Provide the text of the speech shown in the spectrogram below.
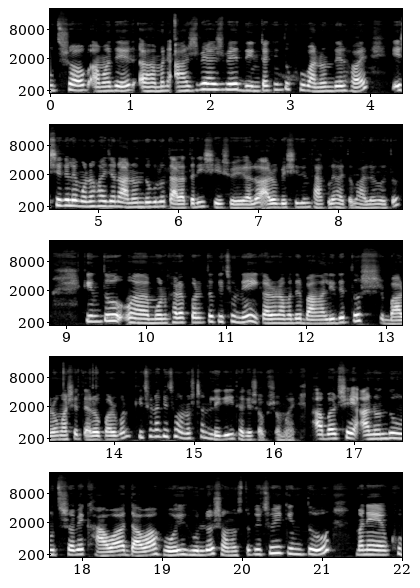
উৎসব আমাদের মানে আসবে আসবে দিনটা কিন্তু খুব আনন্দের হয়। এসে গেলে মনে হয় যেন আনন্দগুলো তাড়াতাড়ি শেষ হয়ে গেল আরও বেশি দিন থাকলে হয়তো ভালো হতো। কিন্তু মন খারাপ করার তো কিছু নেই, কারণ আমাদের বাঙালিদের তো বারো মাসে তেরো পার্বণ, কিছু না কিছু অনুষ্ঠান লেগেই থাকে। সব সময় আবার সেই আনন্দ উৎসবে খাওয়া দাওয়া হই হুল্লো সমস্ত কিছুই কিন্তু মানে খুব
